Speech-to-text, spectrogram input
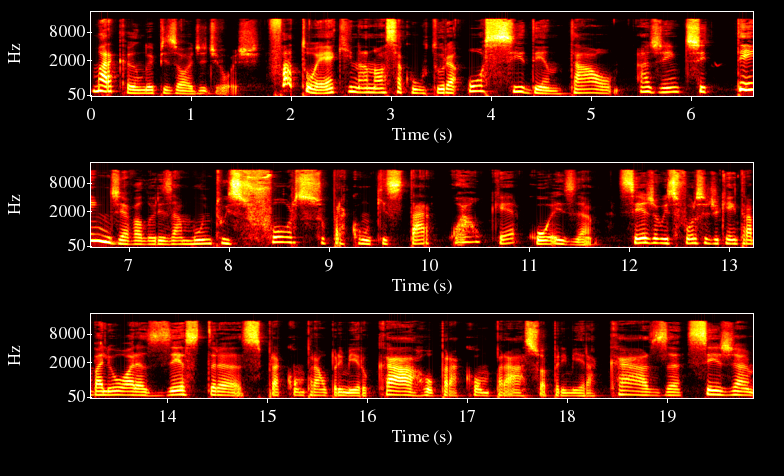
marcando o episódio de hoje. Fato é que na nossa cultura ocidental a gente tende a valorizar muito o esforço para conquistar qualquer coisa. Seja o esforço de quem trabalhou horas extras para comprar o primeiro carro, para comprar a sua primeira casa, seja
